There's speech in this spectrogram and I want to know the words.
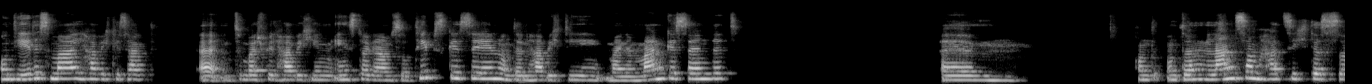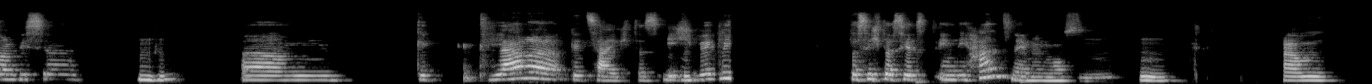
und jedes Mal habe ich gesagt, äh, zum Beispiel habe ich im Instagram so Tipps gesehen und dann habe ich die meinem Mann gesendet. Ähm, und, und dann langsam hat sich das so ein bisschen mhm. ähm, ge klarer gezeigt, dass mhm. ich wirklich, dass ich das jetzt in die Hand nehmen muss. Mhm. Ähm,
